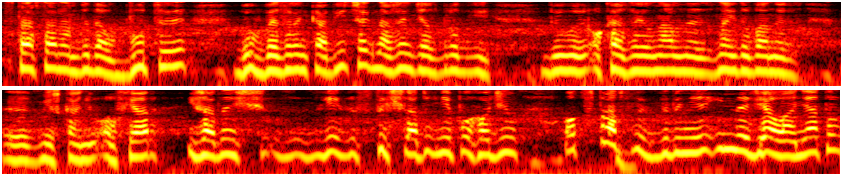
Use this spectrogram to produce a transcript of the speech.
Sprawca nam wydał buty, był bez rękawiczek, narzędzia zbrodni były okazjonalne, znajdowane w, w mieszkaniu ofiar i żaden z, tych śladów nie pochodził od sprawcy. Gdyby nie inne działania, to,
